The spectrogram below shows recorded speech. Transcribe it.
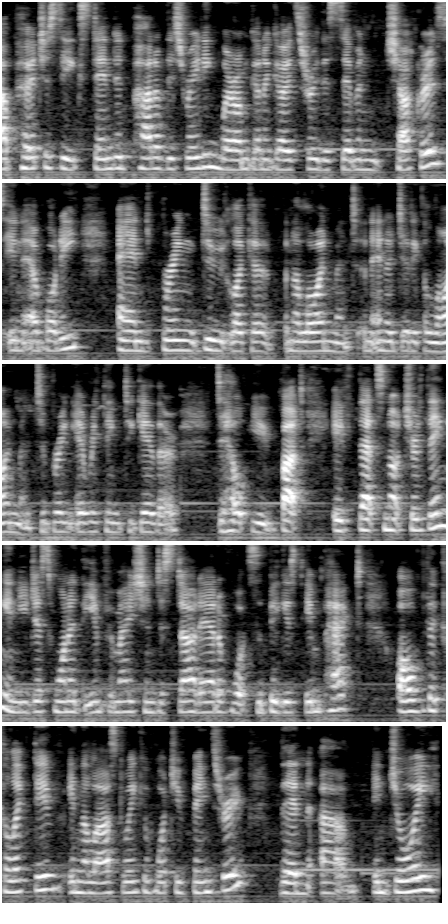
uh, purchase the extended part of this reading where I'm going to go through the seven chakras in our body and bring do like a, an alignment, an energetic alignment to bring everything together to help you. But if that's not your thing and you just wanted the information to start out of what's the biggest impact of the collective in the last week of what you've been through, then um, enjoy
